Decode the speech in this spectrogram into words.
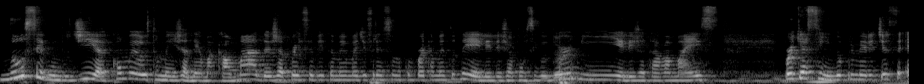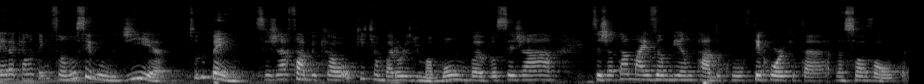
No segundo dia, como eu também já dei uma acalmada, eu já percebi também uma diferença no comportamento dele. Ele já conseguiu dormir, ele já tava mais. Porque assim, no primeiro dia era aquela tensão. No segundo dia, tudo bem. Você já sabe o que é, o que é um barulho de uma bomba, você já. Você já tá mais ambientado com o terror que tá na sua volta.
